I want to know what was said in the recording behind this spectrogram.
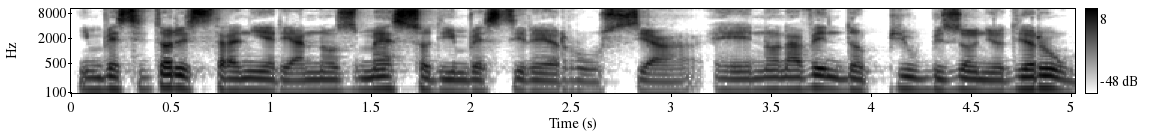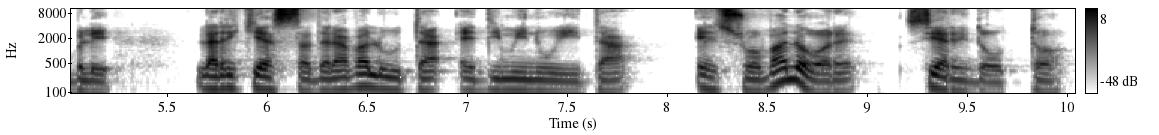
Investitori stranieri hanno smesso di investire in Russia e non avendo più bisogno di rubli, la richiesta della valuta è diminuita e il suo valore si è ridotto.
